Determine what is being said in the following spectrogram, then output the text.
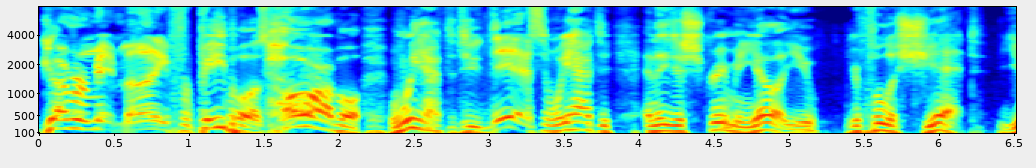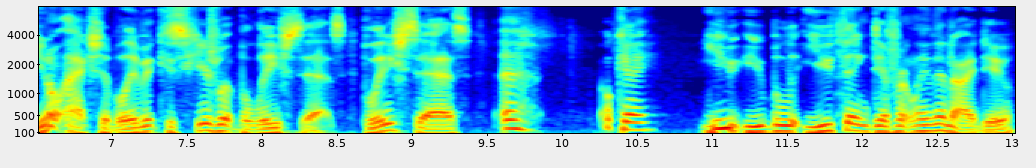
government money for people is horrible. We have to do this and we have to, and they just scream and yell at you. You're full of shit. You don't actually believe it because here's what belief says. Belief says, eh, okay, you, you, you think differently than I do.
